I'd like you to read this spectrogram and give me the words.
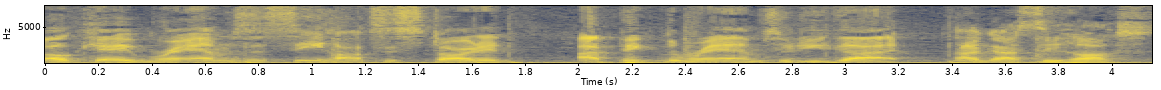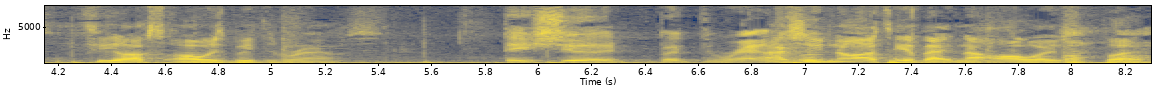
Okay, Rams and Seahawks has started. I picked the Rams. Who do you got? I got Seahawks. Seahawks always beat the Rams. They should, but the Rams. Actually, look- no, I take it back. Not always, but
